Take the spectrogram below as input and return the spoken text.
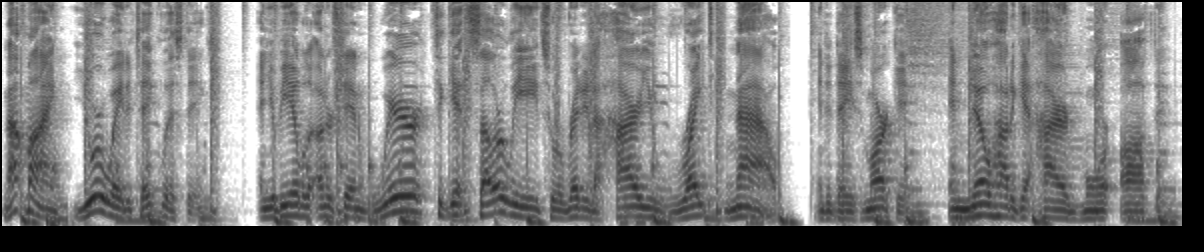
not mine, your way to take listings. And you'll be able to understand where to get seller leads who are ready to hire you right now in today's market and know how to get hired more often.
